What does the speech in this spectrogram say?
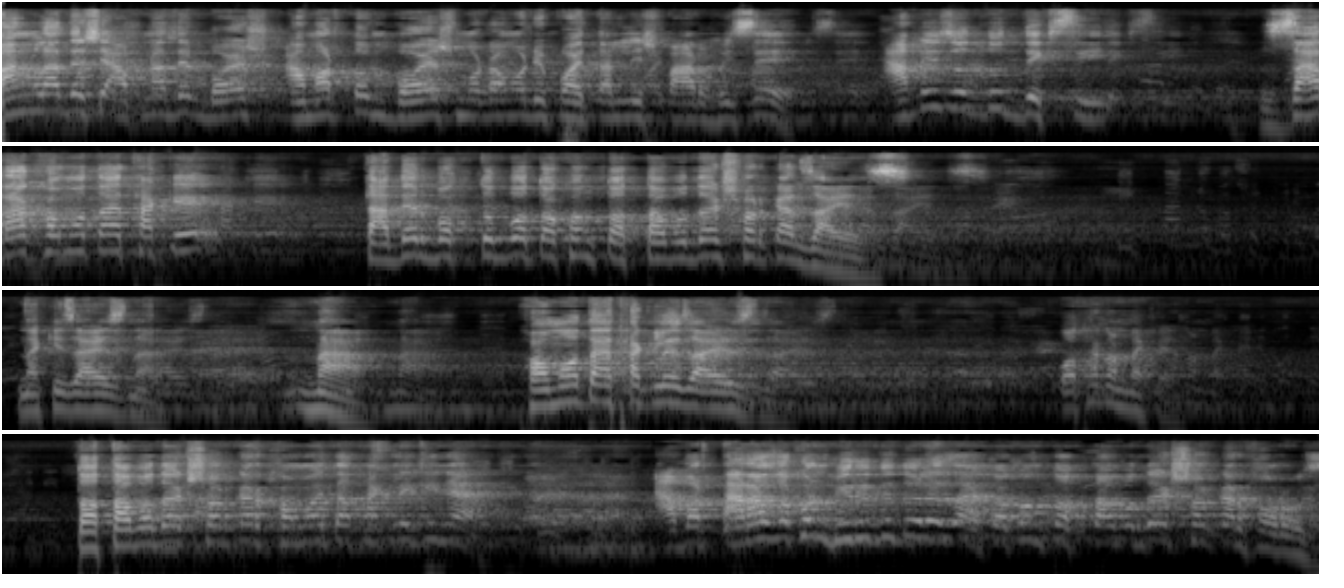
বাংলাদেশে আপনাদের বয়স, আমার তো বয়স মোটামুটি পঁয়তাল্লিশ পার হয়েছে আমি যদ্দূর দেখছি, যারা ক্ষমতায় থাকে, তাদের বক্তব্য তখন তত্ত্বাবধায়ক সরকার জায়েজ। নাকি জায়েজ না? না। ক্ষমতায় থাকলে জায়েজ না। কথা কন না কেন? তত্ত্বাবধায়ক সরকার ক্ষমতা থাকলে কি না? আবার তারা যখন বিরোধী দলে যায়, তখন তত্ত্বাবধায়ক সরকার ফরজ।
